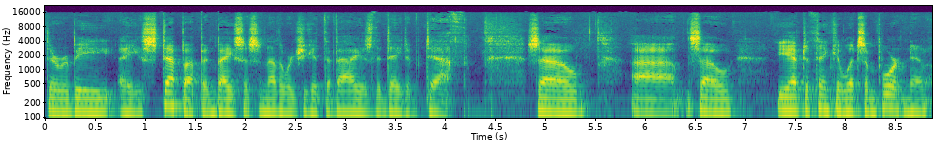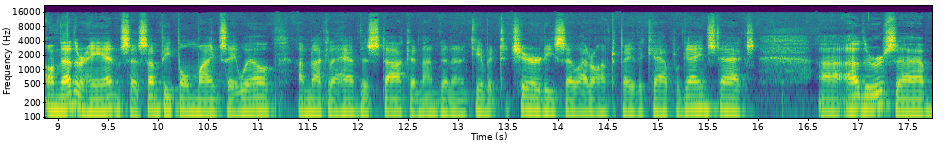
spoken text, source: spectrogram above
there would be a step up in basis. In other words, you get the value as the date of death. So, uh, so you have to think of what's important. And on the other hand, so some people might say, well, I'm not going to have this stock and I'm going to give it to charity so I don't have to pay the capital gains tax. Uh, others, uh,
